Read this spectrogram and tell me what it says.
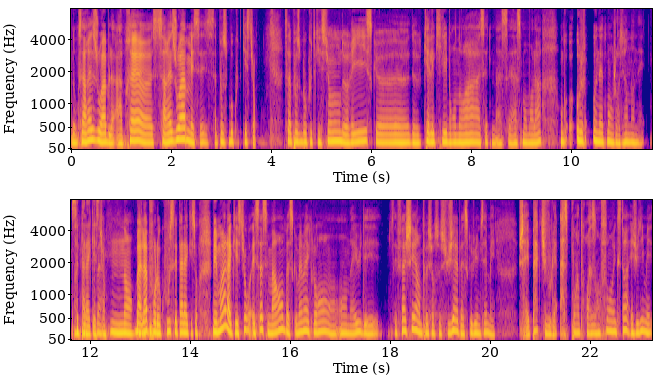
Donc ça reste jouable. Après, euh, ça reste jouable, mais ça pose beaucoup de questions. Ça pose beaucoup de questions, de risques, euh, de quel équilibre on aura à, cette, à ce, à ce moment-là. Donc ho- honnêtement, aujourd'hui, on en est. C'est pas la question. Non, bah là pour le coup, c'est pas la question. Mais moi, la question, et ça c'est marrant parce que même avec Laurent, on, on a eu des, on s'est fâché un peu sur ce sujet parce que lui il me disait mais je savais pas que tu voulais à ce point trois enfants, etc. Et je lui dis mais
